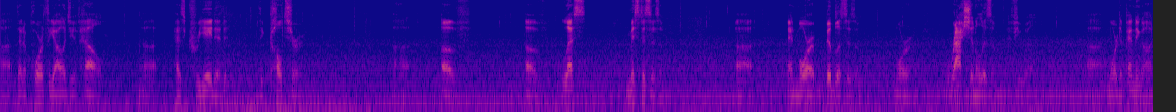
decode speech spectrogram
Uh, that a poor theology of hell uh, has created the culture uh, of of less mysticism uh, and more biblicism, more rationalism, if you will, uh, more depending on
